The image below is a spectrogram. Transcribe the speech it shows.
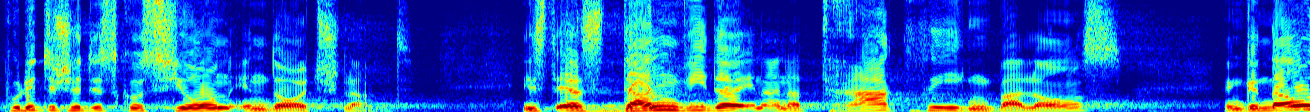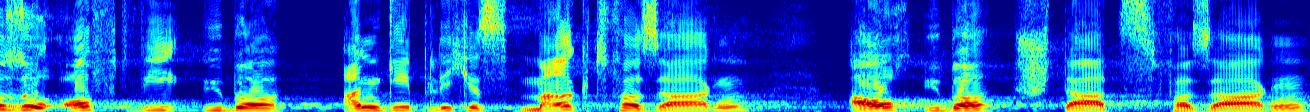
politische Diskussion in Deutschland ist erst dann wieder in einer tragfähigen Balance, wenn genauso oft wie über angebliches Marktversagen auch über Staatsversagen,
